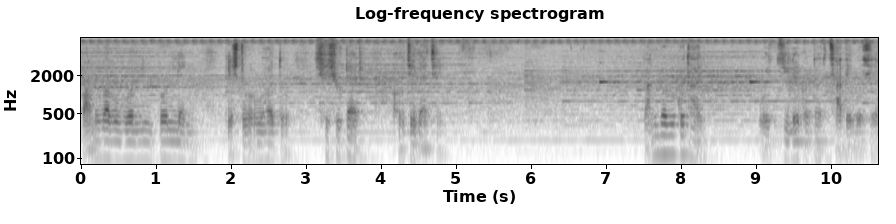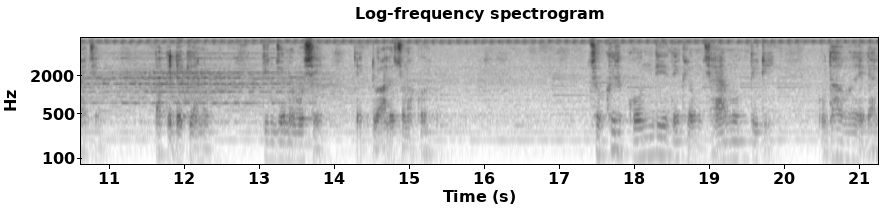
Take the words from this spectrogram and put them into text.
পানুবাবু বললেন, কেষ্টবাবু হয়তো শিশুটার খোঁজে গেছে। পানুবাবু কোথায়? ওই চিলেকটার ছাদে বসে আছেন তাকে ডেকে আনো। তিনজনে বসে একটু আলোচনা করব। চোখের কোণ দিয়ে দেখলাম ছায়া মূর্তিটি উধাও হয়ে গেল।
